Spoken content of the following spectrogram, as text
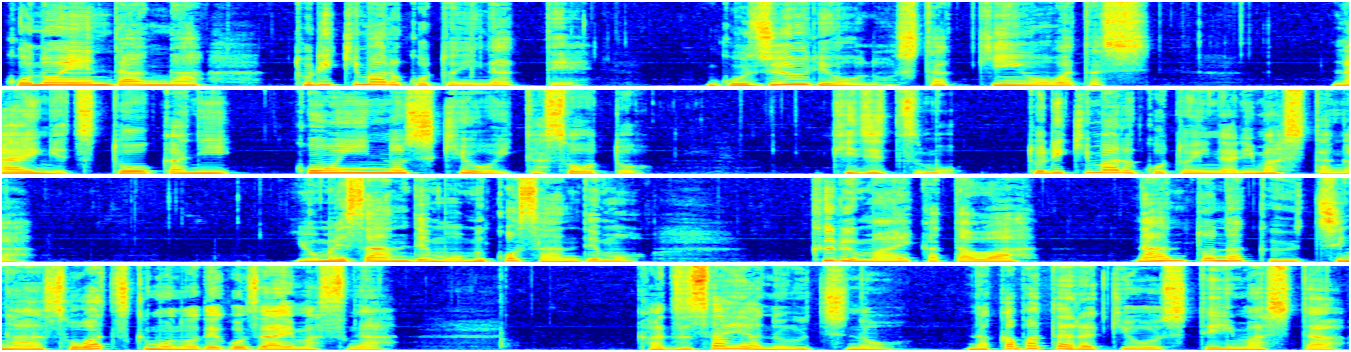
この縁談が取り決まることになって50両の支度金を渡し来月10日に婚姻の式をいたそうと期日も取り決まることになりましたが嫁さんでも婿さんでも来る前方はなんとなくうちがそわつくものでございますが上総屋のうちの中働きをしていました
